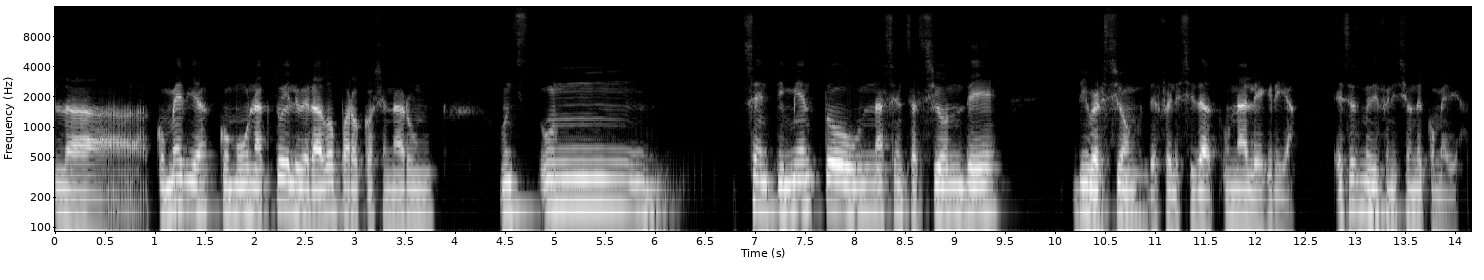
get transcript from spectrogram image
la comedia como un acto deliberado para ocasionar un, un, sentimiento, una sensación de diversión, de felicidad, una alegría. Esa es mi definición de comedia.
